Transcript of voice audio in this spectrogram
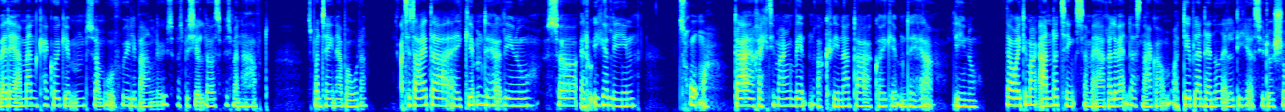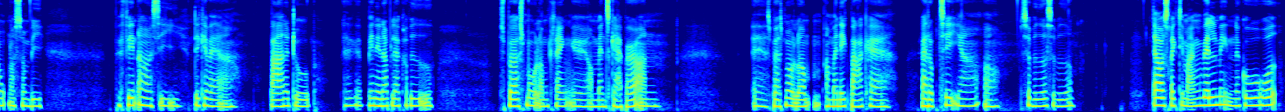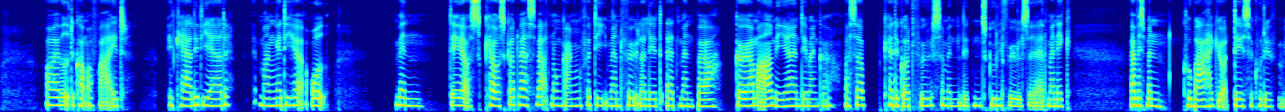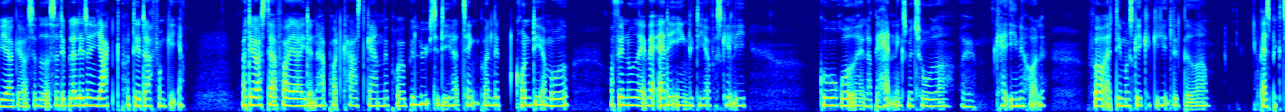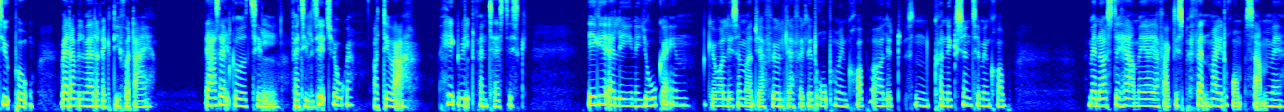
hvad det er, man kan gå igennem som ufrivillig barnløs, og specielt også, hvis man har haft spontane aborter. Og til dig, der er igennem det her lige nu, så er du ikke alene. Tro mig, der er rigtig mange mænd og kvinder, der går igennem det her lige nu. Der er jo rigtig mange andre ting, som er relevante at snakke om, og det er blandt andet alle de her situationer, som vi befinder os i. Det kan være barnedåb, øh, veninder bliver gravide, spørgsmål omkring, øh, om man skal have børn, øh, spørgsmål om, om man ikke bare kan adoptere, og så videre, så videre. Der er også rigtig mange velmenende gode råd, og jeg ved, det kommer fra et, et kærligt hjerte, mange af de her råd. Men det også, kan også godt være svært nogle gange, fordi man føler lidt, at man bør gøre meget mere, end det man gør. Og så kan det godt føles som en lidt en skyldfølelse, at man ikke... Hvad hvis man kunne bare have gjort det, så kunne det virke og så videre. Så det bliver lidt en jagt på det, der fungerer. Og det er også derfor, jeg i den her podcast gerne vil prøve at belyse de her ting på en lidt grundigere måde, og finde ud af, hvad er det egentlig, de her forskellige gode råd eller behandlingsmetoder øh, kan indeholde for at det måske kan give et lidt bedre perspektiv på, hvad der vil være det rigtige for dig. Jeg har selv gået til fertilitetsyoga, og det var helt vildt fantastisk. Ikke alene yogaen gjorde ligesom, at jeg følte, at jeg fik lidt ro på min krop, og lidt sådan connection til min krop. Men også det her med, at jeg faktisk befandt mig i et rum sammen med,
